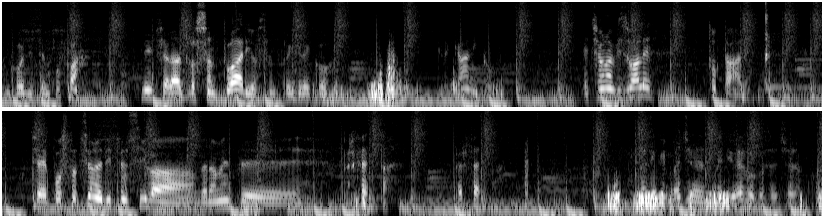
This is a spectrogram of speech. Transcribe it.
un po' di tempo fa. Lì c'è l'altro santuario, sempre greco, grecanico. E c'è una visuale totale. C'è postazione difensiva veramente perfetta, perfetta. Vedi che immagina nel Medioevo cosa c'era qua.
